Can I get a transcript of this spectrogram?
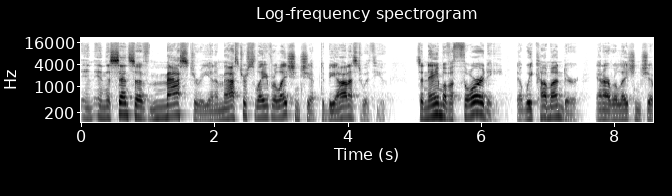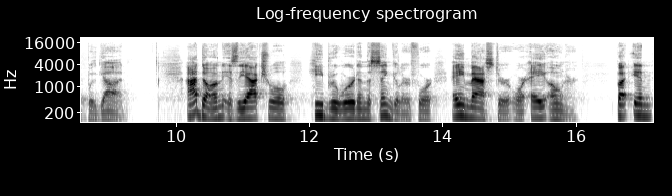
in, in the sense of mastery in a master slave relationship, to be honest with you. It's a name of authority that we come under in our relationship with God. Adon is the actual Hebrew word in the singular for a master or a owner. But in,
